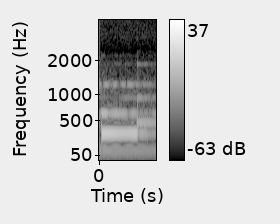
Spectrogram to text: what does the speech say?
Música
